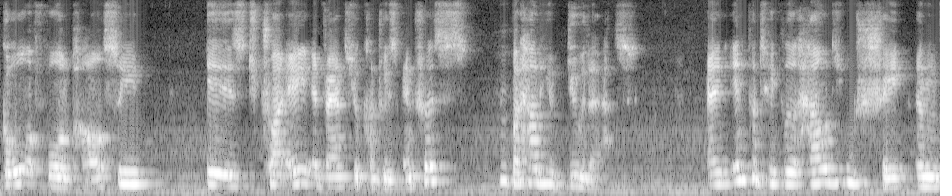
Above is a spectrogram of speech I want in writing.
goal of foreign policy is to try a advance your country's interests, mm-hmm. but how do you do that? And in particular, how do you shape um,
